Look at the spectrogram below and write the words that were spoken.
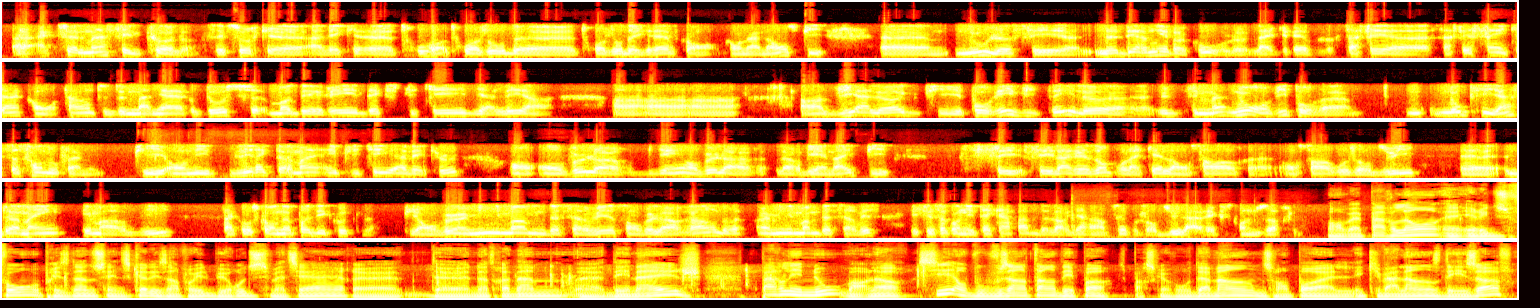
Euh, actuellement, c'est le cas. C'est sûr qu'avec trois, trois jours de trois jours de grève qu'on annonce, puis nous là, c'est le dernier recours, la grève. Ça fait ça fait cinq ans qu'on tente d'une manière douce, modérée, d'expliquer, d'y aller en, en, en dialogue, puis pour éviter, là, euh, ultimement, nous, on vit pour euh, nos clients, ce sont nos familles. Puis on est directement impliqué avec eux. On, veut leur bien, on veut leur, leur bien-être. Puis c'est la raison pour laquelle on sort, euh, on sort aujourd'hui, demain et mardi. C'est à cause qu'on n'a pas d'écoute. Puis on veut un minimum de services, on veut leur rendre un minimum de services, et c'est ça qu'on était capable de leur garantir aujourd'hui là, avec ce qu'on nous offre. Bon, ben parlons, euh, Éric Dufault, président du syndicat des employés de bureau du cimetière euh, de Notre-Dame-des-Neiges. Parlez-nous. Bon, alors, si vous vous entendez pas, c'est parce que vos demandes sont pas à l'équivalence des offres.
